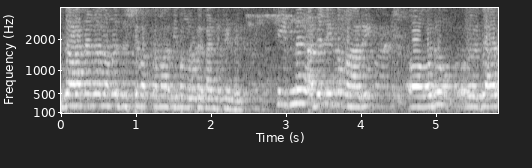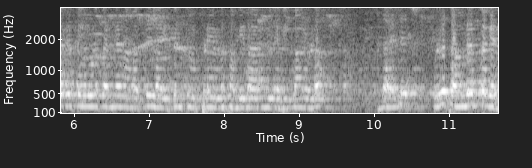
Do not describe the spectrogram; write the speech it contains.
ഉദാഹരണങ്ങൾ നമ്മൾ ദൃശ്യപത്രമാധ്യമങ്ങളിലൂടെ കണ്ടിട്ടുണ്ട്. പക്ഷെ ഇന്ന് അതിൽ നിന്ന് മാറി ഒരു ജാലകത്തിലൂടെ തന്നെ നമുക്ക് ലൈസൻസ് ഉൾപ്പെടെയുള്ള സംവിധാനങ്ങൾ ലഭിക്കാനുള്ള അതായത് ഒരു സംരംഭകൻ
